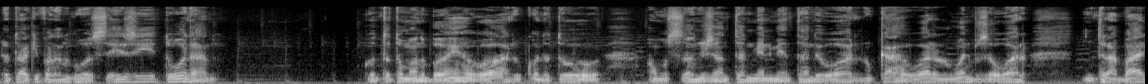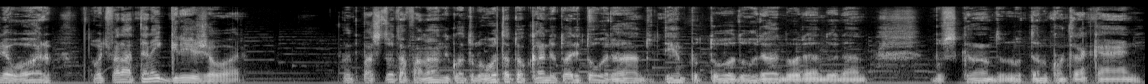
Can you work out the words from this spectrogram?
Eu estou aqui falando com vocês e estou orando. Quando estou tomando banho, eu oro. Quando estou almoçando, jantando, me alimentando, eu oro. No carro, eu oro. No ônibus, eu oro. No trabalho, eu oro. Vou te falar, até na igreja, eu oro. Enquanto o pastor está falando, enquanto o louvor está tocando, eu estou ali, estou orando o tempo todo, orando, orando, orando, buscando, lutando contra a carne.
